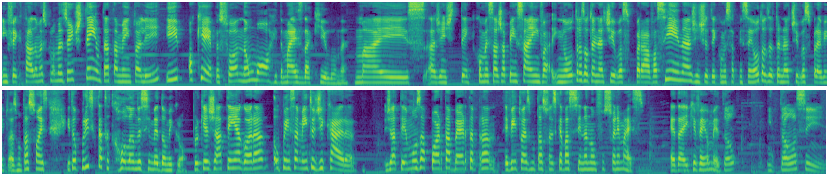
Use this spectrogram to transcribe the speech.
infectada, mas pelo menos a gente tem um tratamento ali e, ok, a pessoa não morre mais daquilo, né? Mas a gente tem que começar já a pensar em, em outras alternativas para vacina, a gente já tem que começar a pensar em outras alternativas para eventuais mutações. Então por isso que tá rolando esse medo Omicron, porque já tem agora o pensamento de, cara, já temos a porta aberta para eventuais mutações que a vacina não funcione mais. É daí que vem o medo. Então, então, assim,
